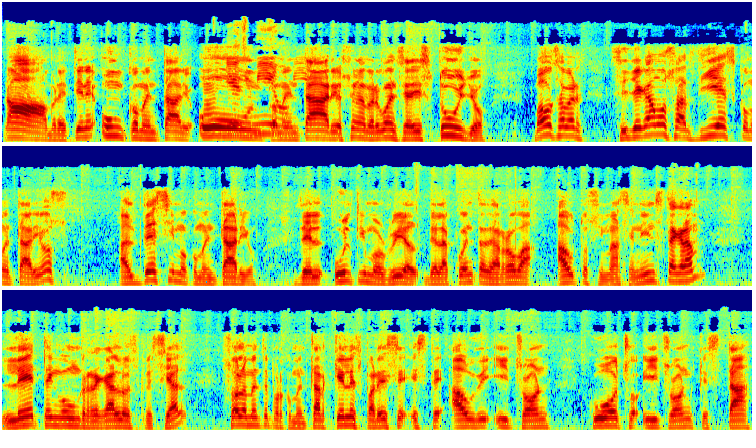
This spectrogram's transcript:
No, hombre, tiene un comentario. Un comentario. Es una vergüenza. Es tuyo. Vamos a ver. Si llegamos a 10 comentarios, al décimo comentario del último reel de la cuenta de arroba autos y más en Instagram, le tengo un regalo especial solamente por comentar qué les parece este Audi e-tron Q8 e-tron que está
